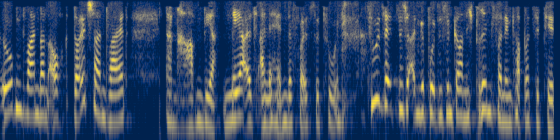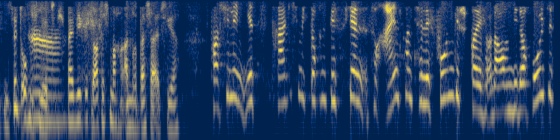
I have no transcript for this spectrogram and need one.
irgendwann dann auch deutschlandweit, dann haben wir mehr als alle Hände voll zu tun. Zusätzliche Angebote sind gar nicht drin von den Kapazitäten, sind auch nicht ah. nötig, weil wie gesagt, das machen andere besser als wir. Frau Schilling, jetzt frage ich mich doch ein bisschen, so ein von Telefongespräch oder auch ein wiederholtes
